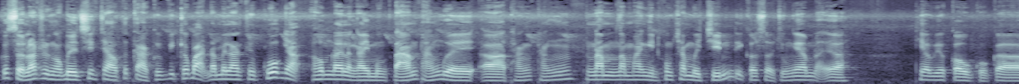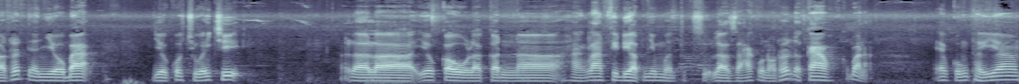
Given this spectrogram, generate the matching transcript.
Cơ sở lát rừng Ngọc Bền xin chào tất cả quý vị các bạn đam mê lan Trung Quốc nhá. Hôm nay là ngày mùng 8 tháng 10 à, tháng tháng 5 năm 2019 thì cơ sở chúng em lại à, theo yêu cầu của à, rất là nhiều bạn, nhiều cô chú anh chị là là yêu cầu là cần à, hàng lan phi điệp nhưng mà thực sự là giá của nó rất là cao các bạn ạ. Em cũng thấy à,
